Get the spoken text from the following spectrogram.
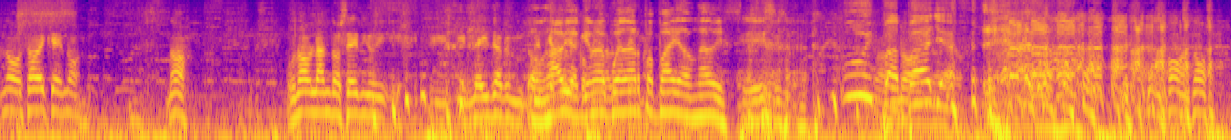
no, ¿sabe qué? No, no. Uno hablando serio y, y, y Leider... Don Javi, aquí no me puede dar papaya, don Javi. Sí, sí. Uy, No, no, papaya. No, no.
